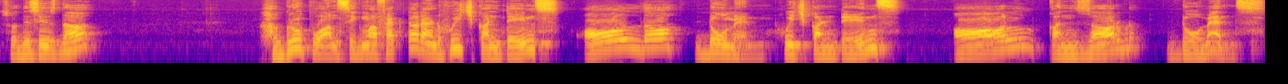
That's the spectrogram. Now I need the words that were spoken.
So this is the group 1 sigma factor and which contains all the domain which contains all conserved domains.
